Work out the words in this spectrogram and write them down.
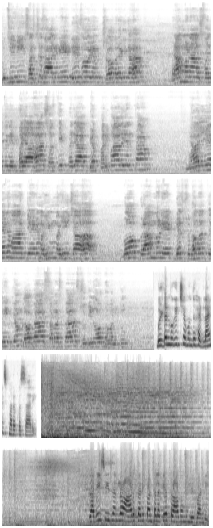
పృథివీ సస్యశాలినే దేశోయం క్షోభరహిత. బ్రాహ్మణా స్వంత నిర్భయా. స్వస్తి ప్రజాభ్య పరిపాలయంతాం. న్యాయేన మార్గేణ మహిం మహిషా గో బ్రాహ్మణేభ్య శుభమస్తు నిత్యం లోకా సమస్త సుఖినో భవంతు బులెటిన్ ముగించే ముందు హెడ్లైన్స్ మరొకసారి. రబీ సీజన్లో ఆరు తడి పంటలకే ప్రాధాన్యం ఇవ్వండి.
